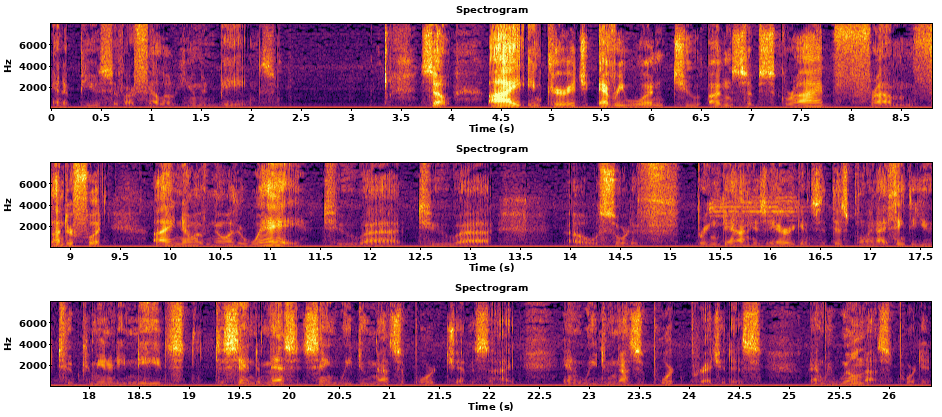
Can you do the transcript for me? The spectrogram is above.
and abuse of our fellow human beings. So, I encourage everyone to unsubscribe from Thunderfoot. I know of no other way to uh, to uh, oh, sort of bring down his arrogance at this point. I think the YouTube community needs to send a message saying we do not support genocide and we do not support prejudice and we will not support it.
